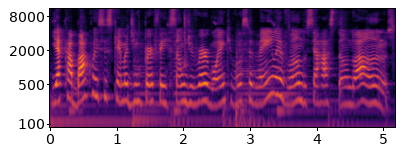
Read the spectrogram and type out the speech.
e acabar com esse esquema de imperfeição, de vergonha que você vem levando, se arrastando há anos.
